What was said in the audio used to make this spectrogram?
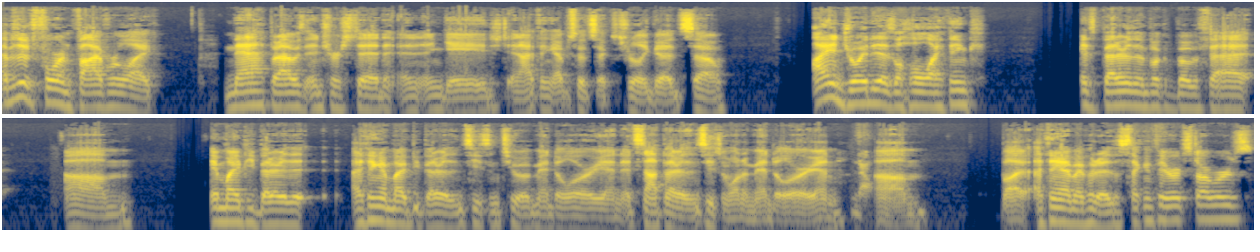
Episode four and five were like meh, but I was interested and engaged, and I think episode six was really good. So I enjoyed it as a whole. I think it's better than Book of Boba Fett. Um, it might be better that I think it might be better than season two of Mandalorian. It's not better than season one of Mandalorian. No. Um, but I think I might put it as the second favorite Star Wars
